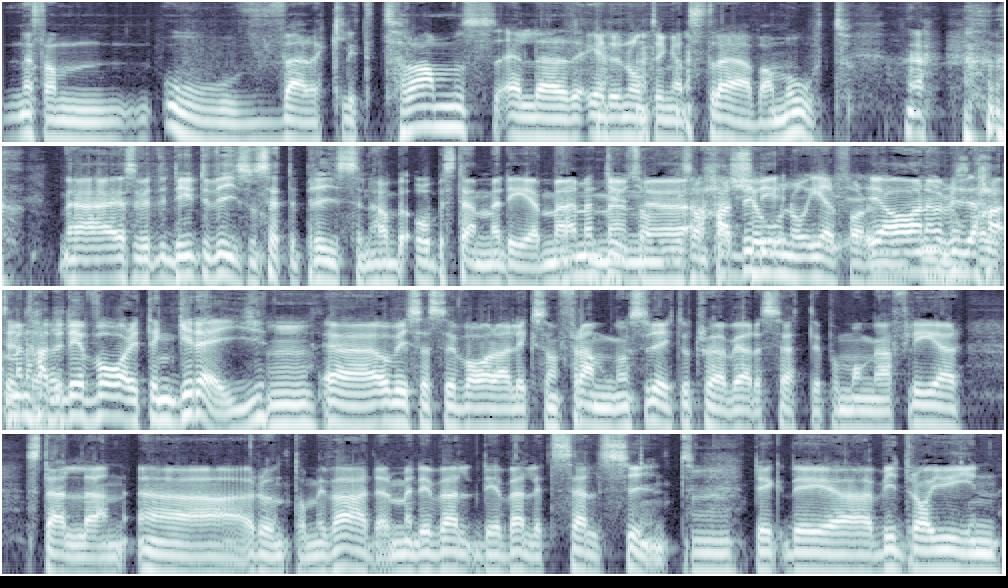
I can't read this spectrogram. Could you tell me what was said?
nästan overkligt trams eller är det någonting att sträva mot? Nej, alltså, det är inte vi som sätter priserna och bestämmer det. Men, nej, men du som eh, liksom person det, och erfaren. Ja, nej, men hade det varit en grej mm. Eh, och visat sig vara liksom framgångsrikt, då tror jag vi hade sett det på många fler ställen uh, runt om i världen. Men det är, väl, det är väldigt sällsynt. Mm. Det, det, vi drar ju in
